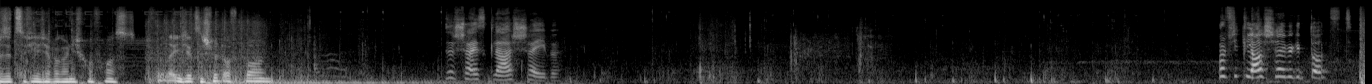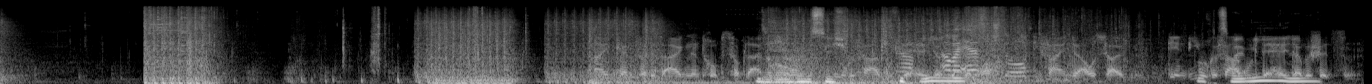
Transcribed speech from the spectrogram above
da sitzt hier, ich habe gar nicht Frau Frost. Ich wollte eigentlich jetzt ein Schild aufbauen. Diese scheiß Glasscheibe. Auf die Glasscheibe gedotzt. Ein Kämpfer des eigenen Trupps verbleibt. Also warum günstig? Biogefahrgutbehälter Aber er ist gestorben. Die Feinde ausschalten. Den zwei Biogefahrgutbehälter Minen. beschützen.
